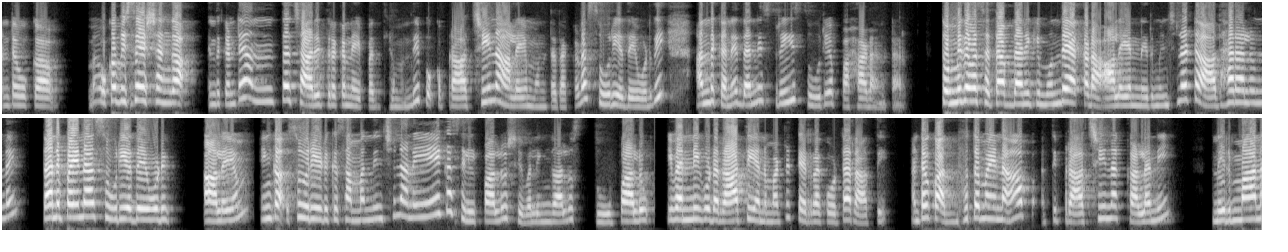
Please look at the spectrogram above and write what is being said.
అంటే ఒక ఒక విశేషంగా ఎందుకంటే అంత చారిత్రక నేపథ్యం ఉంది. ఒక ప్రాచీన ఆలయం ఉంటుంది అక్కడ సూర్యదేవుడిది. అందుకనే దాన్ని శ్రీ సూర్య పహాడ్ అంటారు. తొమ్మిదవ శతాబ్దానికి ముందే అక్కడ ఆలయం నిర్మించినట్టు ఆధారాలు ఉన్నాయి దానిపైన సూర్యదేవుడి ఆలయం ఇంకా సూర్యుడికి సంబంధించిన అనేక శిల్పాలు శివలింగాలు స్తూపాలు ఇవన్నీ కూడా రాతి అన్నమాట టెర్రకోట రాతి. అంటే ఒక అద్భుతమైన అతి ప్రాచీన కళని నిర్మాణ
